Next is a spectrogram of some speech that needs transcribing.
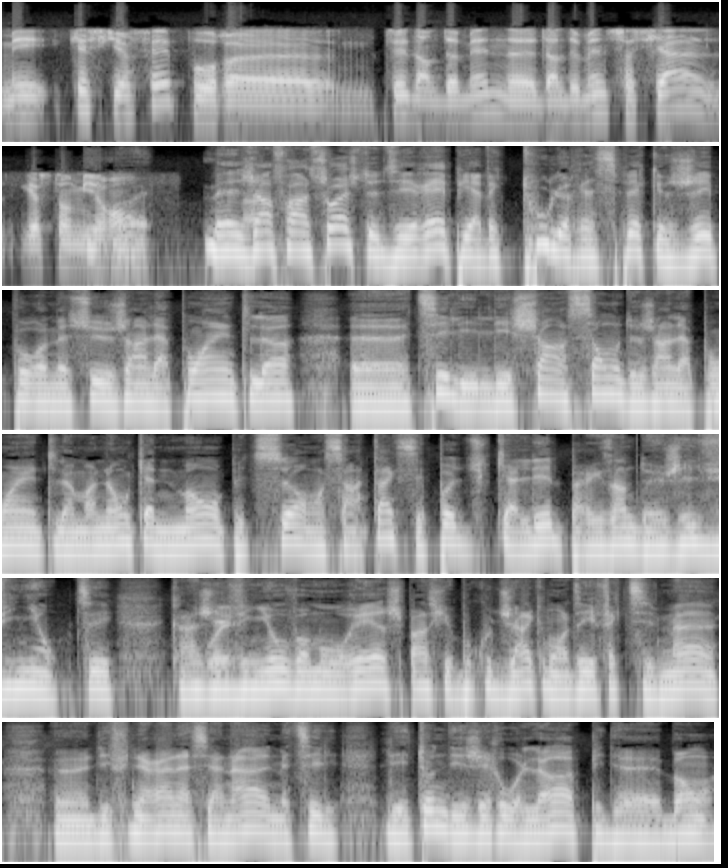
mais qu'est-ce qu'il a fait pour, euh, tu sais, dans le domaine, dans le domaine social, Gaston Miron? Ouais. Mais Jean-François, je te dirais, puis avec tout le respect que j'ai pour Monsieur Jean Lapointe, là, euh, tu sais, les, les, chansons de Jean Lapointe, là, Mon oncle Edmond, puis tout ça, on s'entend que c'est pas du calibre, par exemple, d'un Gilles Vigneault. Tu sais, quand Gilles oui. Vigneault va mourir, je pense qu'il y a beaucoup de gens qui vont dire effectivement euh, des funérailles nationales, mais tu sais, les, les tunes des Gérola, puis de bon,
